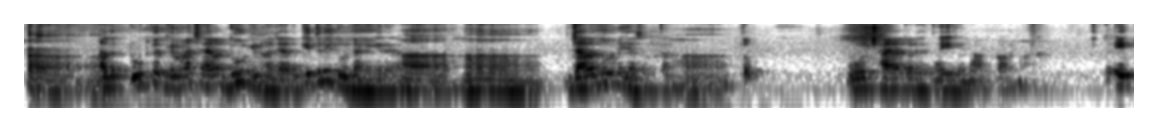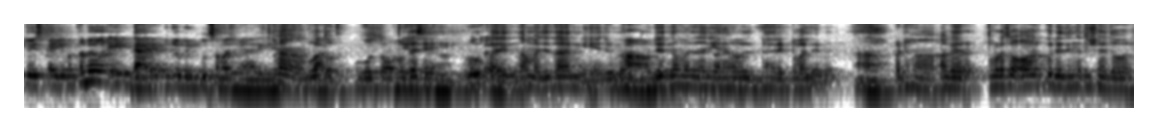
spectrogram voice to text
हाँ। अगर टूट कर गिरना चाहे और दूर गिरना चाहे तो कितनी दूर जाके गिरेगा? हाँ हाँ हाँ ज़्यादा दूर नहीं जा सकता। हाँ। तो वो छाया तो रहता ही है बाप का और माँ का। तो एक तो इसका ये मतलब है और एक डायरेक्ट जो बिल्कुल समझ में आ रही है हाँ, वो तो- वो तो वो तो है वो तो पर इतना मज़ेदार नहीं है जो हाँ, मुझे इतना मज़ा नहीं आया वो डायरेक्ट वाले में। हाँ। बट हाँ अगर थोड़ा सा और को दे देंगे तो शायद और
